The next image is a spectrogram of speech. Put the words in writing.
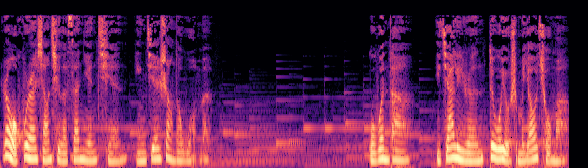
让我忽然想起了三年前迎接上的我们。我问他：“你家里人对我有什么要求吗？”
